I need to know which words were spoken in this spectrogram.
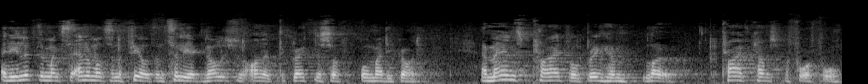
and he lived amongst the animals in the field until he acknowledged and honored the greatness of Almighty God. A man's pride will bring him low. Pride comes before fall.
